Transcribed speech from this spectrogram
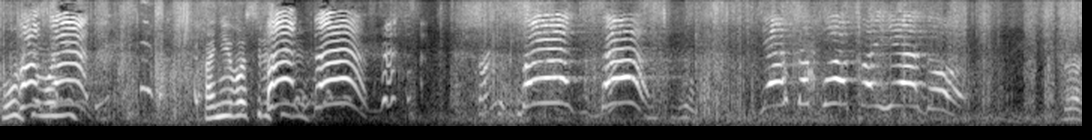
В общем, они, они вас решили... Бак, бак! Я с тобой поеду! Да.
